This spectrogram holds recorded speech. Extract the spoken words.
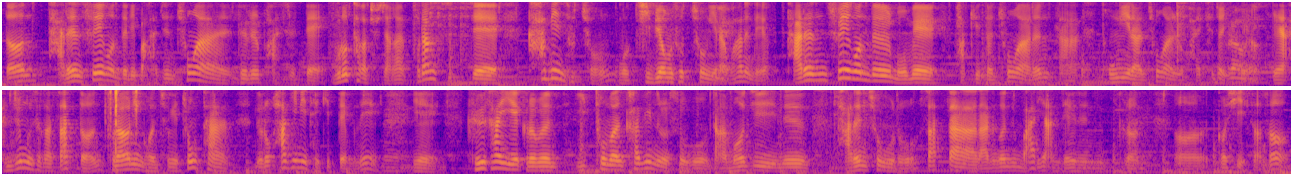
있던 다른 수행원들이 맞은 총알들을 봤을 때 무로타가 주장한 프랑스제 카빈 소총, 뭐 기병 소총이라고 네. 하는데요. 다른 수행원들 몸에 박혀있던 총알은 다 동일한 총알로 밝혀져 있고요. 브라우닝. 예, 안중근사가 쐈던 브라우닝 권총의 총탄으로 확인이 됐기 때문에 예, 그 사이에 그러면 이토만 카빈으로 쏘고 나머지는 다른 총으로 쐈다라는 건좀 말이 안 되는 그런 어, 것이 있어서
